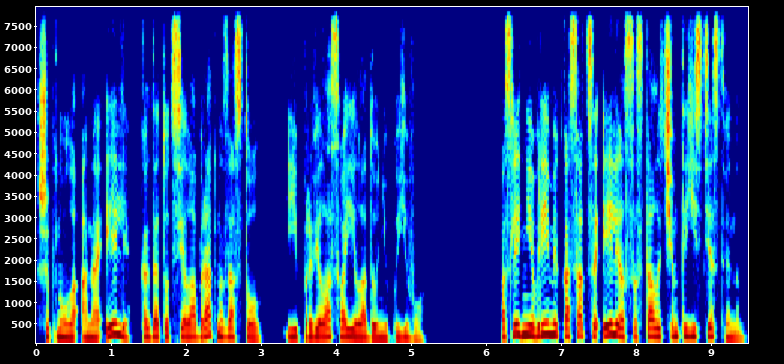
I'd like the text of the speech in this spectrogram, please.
шепнула она Элли, когда тот сел обратно за стол и провела своей ладонью по его. Последнее время касаться Элиаса стало чем-то естественным,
